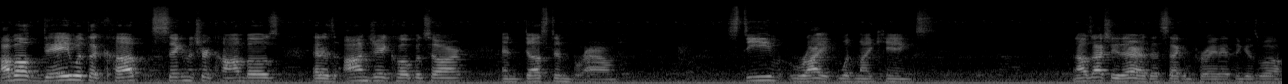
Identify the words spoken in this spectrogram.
How about Day with the Cup signature combos? That is Anze Kopitar and Dustin Brown. Steve Wright with my Kings. And I was actually there at that second parade, I think, as well.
